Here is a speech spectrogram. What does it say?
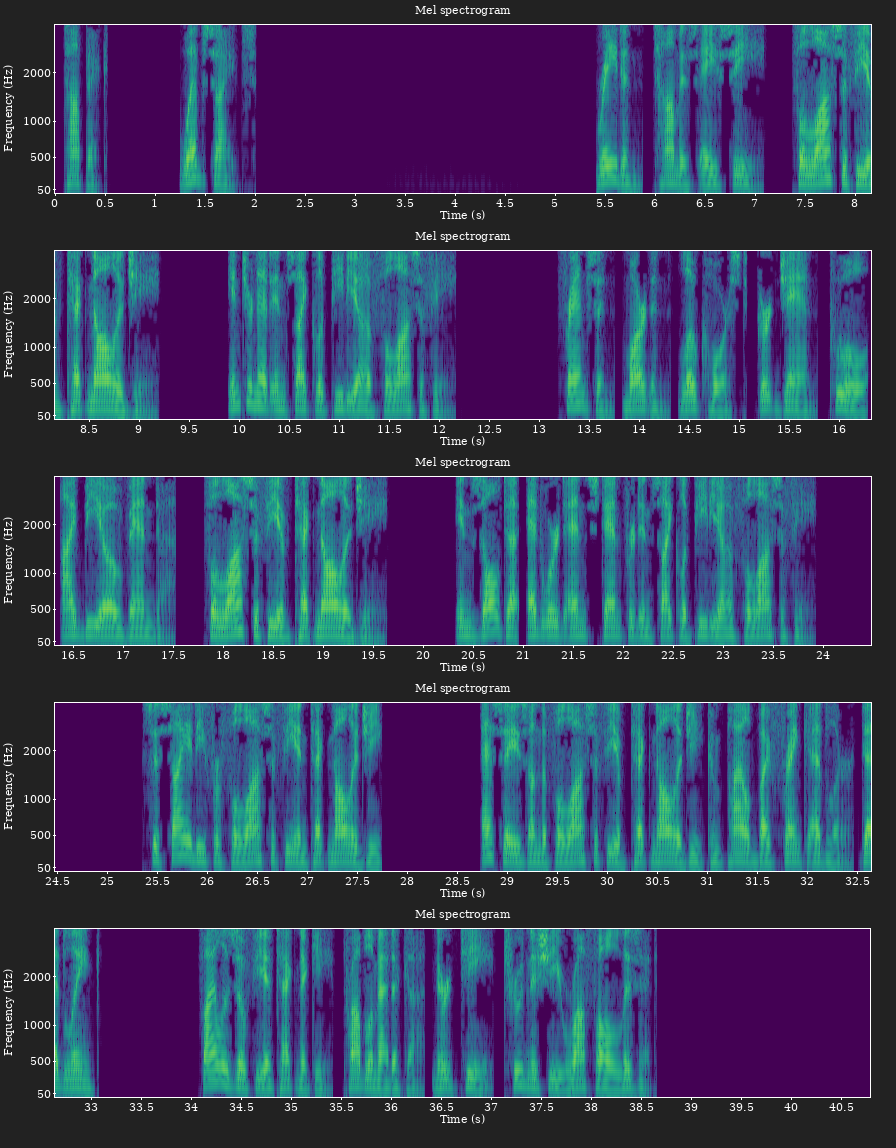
Topic. Websites Reydon, Thomas A. C. Philosophy of Technology. Internet Encyclopedia of Philosophy. Franssen, Martin, Lokhorst, Gert Jan, Poel, Ibo van de Philosophy of Technology. In Zalta, Edward N. Stanford Encyclopedia of Philosophy. Society for Philosophy and Technology Essays on the Philosophy of Technology compiled by Frank Edler Dead link. Philosophia Technici, Problematica, Nerti, Trudnici Rafal Lizet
